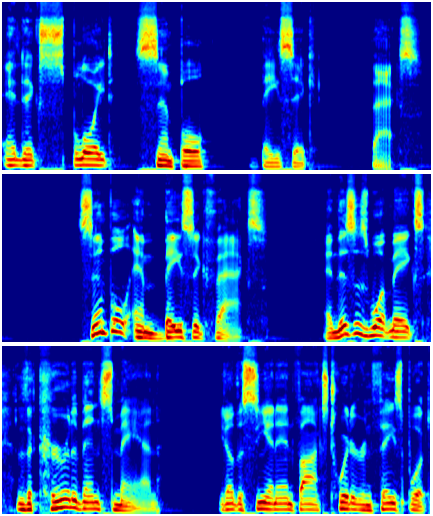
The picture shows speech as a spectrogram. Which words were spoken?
and exploit simple, basic facts. Simple and basic facts. And this is what makes the current events man, you know, the CNN, Fox, Twitter, and Facebook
